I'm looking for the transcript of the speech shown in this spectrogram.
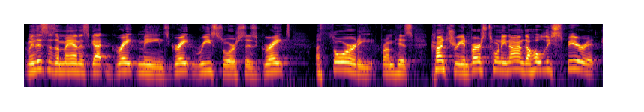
I mean, this is a man that's got great means, great resources, great authority from his country. In verse 29, the Holy Spirit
